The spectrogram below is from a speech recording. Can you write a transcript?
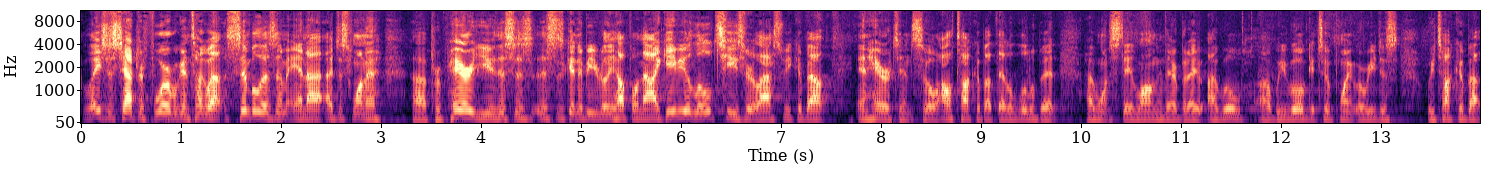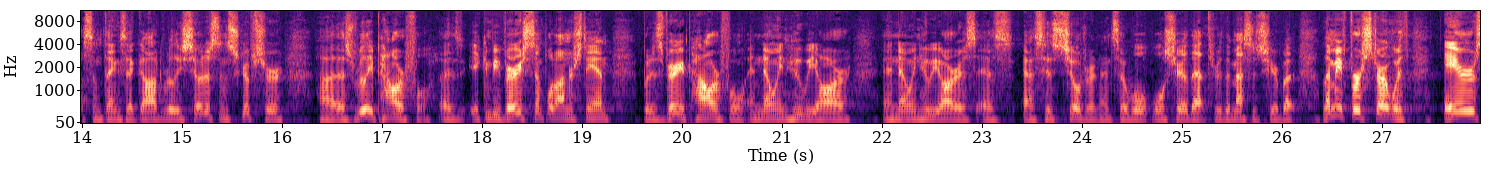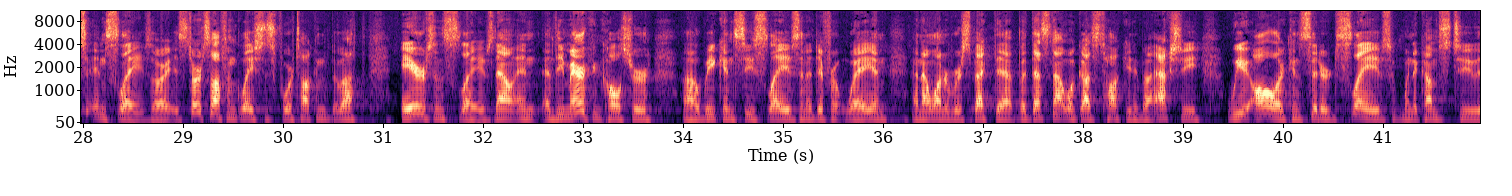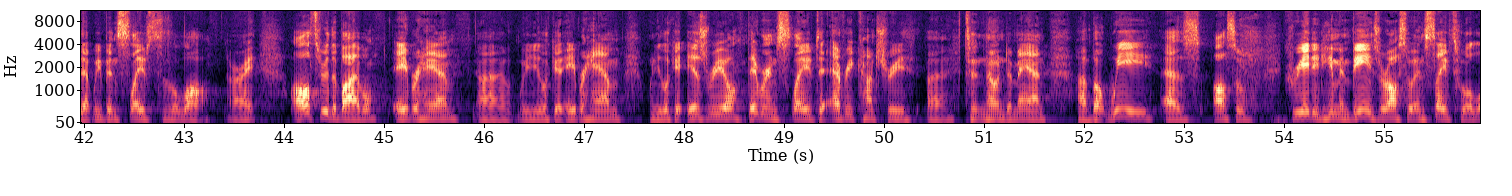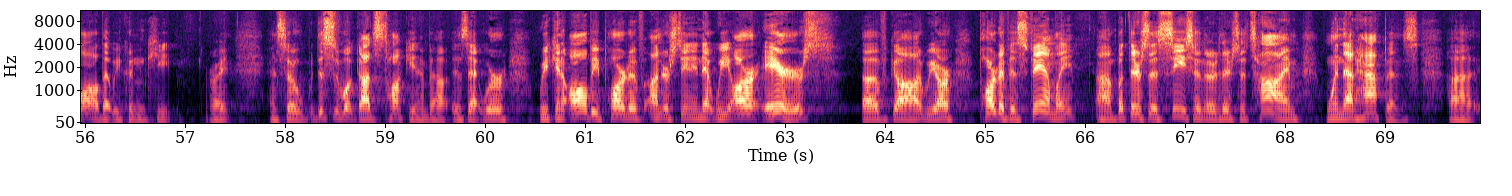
Galatians chapter 4, we're going to talk about symbolism, and I, I just want to uh, prepare you. This is, this is going to be really helpful. Now, I gave you a little teaser last week about inheritance, so I'll talk about that a little bit. I won't stay long in there, but I, I will, uh, we will get to a point where we just we talk about some things that God really showed us in Scripture uh, that's really powerful. As it can be very simple to understand, but it's very powerful in knowing who we are and knowing who we are as, as, as His children. And so we'll, we'll share that through the message here. But let me first start with heirs and slaves, all right? It starts off in Galatians 4 talking about heirs and slaves. Now, in, in the American culture, uh, we can see slaves in a different way, and, and I want to respect that, but that's not what God's talking about. Actually, we all are considered slaves when it comes to that we've been slaves to the law, all right? All through the Bible, Abraham, uh, when you look at Abraham, when you look at Israel, they were enslaved to every country uh, to, known to man, uh, but we, as also created human beings, are also enslaved to a law that we couldn't keep right? And so this is what god's talking about is that we're we can all be part of understanding that we are heirs of god. We are part of his family uh, but there's a season or there's a time when that happens. Uh,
